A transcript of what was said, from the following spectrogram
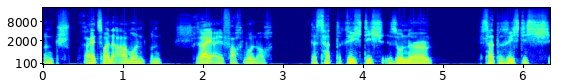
und spreiz meine Arme und, und schrei einfach nur noch. Das hat richtig so eine, das hat richtig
